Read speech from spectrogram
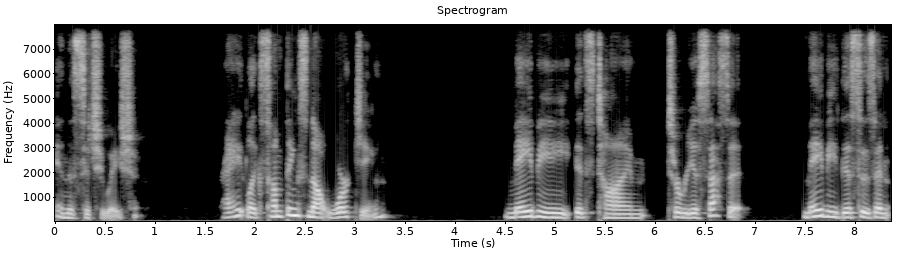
in the situation, right? Like something's not working. Maybe it's time to reassess it. Maybe this is an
